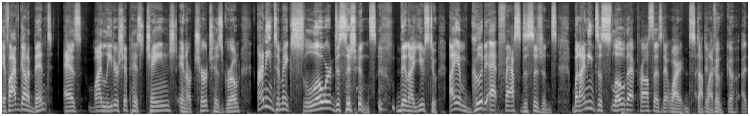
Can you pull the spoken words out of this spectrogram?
If I've got a bent, as my leadership has changed and our church has grown, I need to make slower decisions than I used to. I am good at fast decisions, but I need to slow that process. That why stop uh, laughing. Go, go, I,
